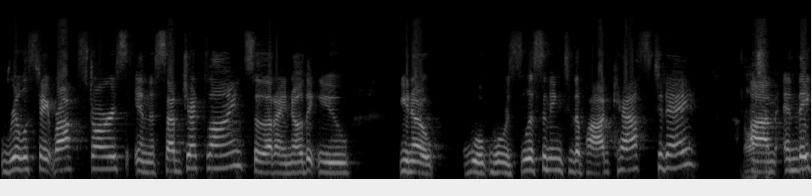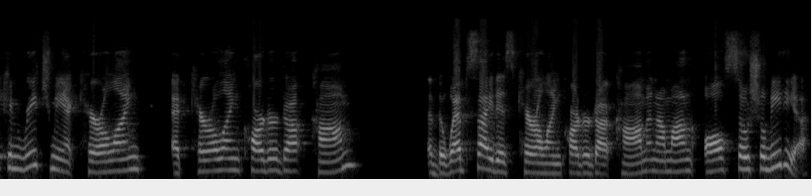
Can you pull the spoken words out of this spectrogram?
the real estate rock stars in the subject line so that I know that you, you know, w- was listening to the podcast today. Awesome. Um, and they can reach me at Caroline at carolinecarter.com. The website is carolinecarter.com, and I'm on all social media.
